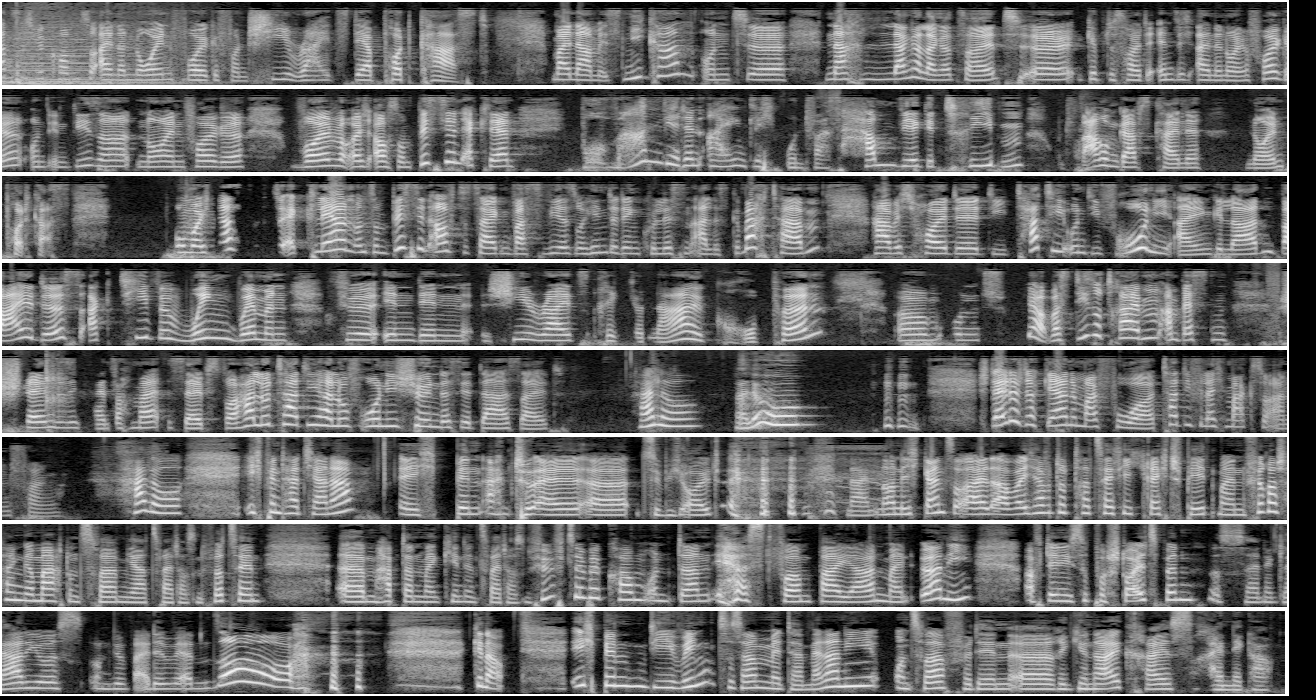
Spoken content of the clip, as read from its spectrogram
Herzlich willkommen zu einer neuen Folge von She Rides, der Podcast. Mein Name ist Nika und äh, nach langer, langer Zeit äh, gibt es heute endlich eine neue Folge. Und in dieser neuen Folge wollen wir euch auch so ein bisschen erklären, wo waren wir denn eigentlich und was haben wir getrieben und warum gab es keine neuen Podcasts. Um euch das zu erklären und so ein bisschen aufzuzeigen, was wir so hinter den Kulissen alles gemacht haben, habe ich heute die Tati und die Froni eingeladen. Beides aktive Wing Women für in den She Rides Regionalgruppen. Ähm, und ja, was die so treiben, am besten stellen sie sich einfach mal selbst vor. Hallo Tati, hallo Froni, schön, dass ihr da seid. Hallo. Hallo. Stellt euch doch gerne mal vor. Tati, vielleicht magst du anfangen. Hallo, ich bin Tatjana. Ich bin aktuell äh, ziemlich alt. Nein, noch nicht ganz so alt, aber ich habe tatsächlich recht spät meinen Führerschein gemacht und zwar im Jahr 2014. Ähm, habe dann mein Kind in 2015 bekommen und dann erst vor ein paar Jahren mein Ernie, auf den ich super stolz bin. Das ist eine Gladius und wir beide werden so. genau. Ich bin die Wing zusammen mit der Melanie und zwar für den äh, Regionalkreis Rhein-Neckar.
